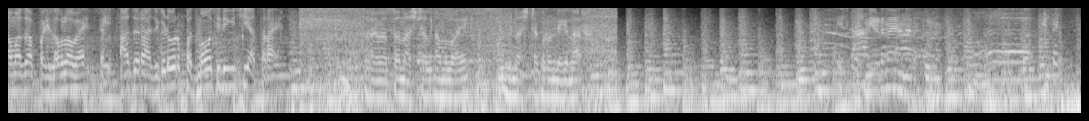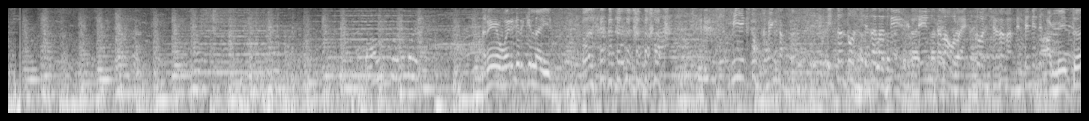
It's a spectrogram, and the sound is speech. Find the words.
हा माझा पहिला ब्लॉग आहे. तर आज राजगडवर पद्मावती देवीची यात्रा आहे. तर आम्ही आता नाश्त्याला थांबलो आहे. मी नाश्ता करून निघणार. नेड नाही येणार पूर्ण. अरे वर कर की लाइट मी एक सांगतो मी एक सांगतो. इथं दोनशे जणांनी टेंट लावलाय. दोनशे जणांनी. त्यांनी ते आम्ही इथं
